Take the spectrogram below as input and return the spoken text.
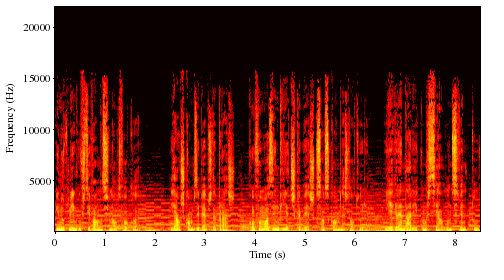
e no domingo o Festival Nacional de Folclore. E há os comes e bebes da praxe, com o famoso enguia de escabés que só se come nesta altura, e a grande área comercial onde se vende tudo,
